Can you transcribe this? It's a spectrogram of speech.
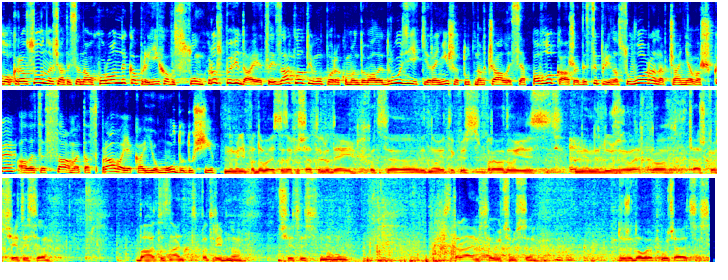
Павло Кравцов навчатися на охоронника приїхав з Сум. Розповідає, цей заклад йому порекомендували друзі, які раніше тут навчалися. Павло каже, дисципліна сувора, навчання важке, але це саме та справа, яка йому до душі. Ну, мені подобається захищати людей, хочеться відновити якусь справедливість. Мені не дуже легко, тяжко вчитися. Багато знань потрібно вчитись. Ну, стараємося, учимося. Дуже добре виходить.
